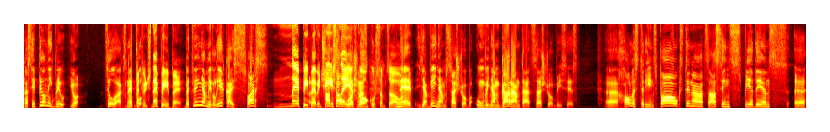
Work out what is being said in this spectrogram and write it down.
kas ir pilnīgi brīvi, jo cilvēks nepo... Bet viņš nepīpē. Bet viņam ir liekais svars. Nepīpē, viņš īsti neiet konkursam cauri. Nē, ja viņam sašķoba, un viņam garantēti sašķobīsies, uh, holesterīns paaugstināts, asinsspiediens, uh,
